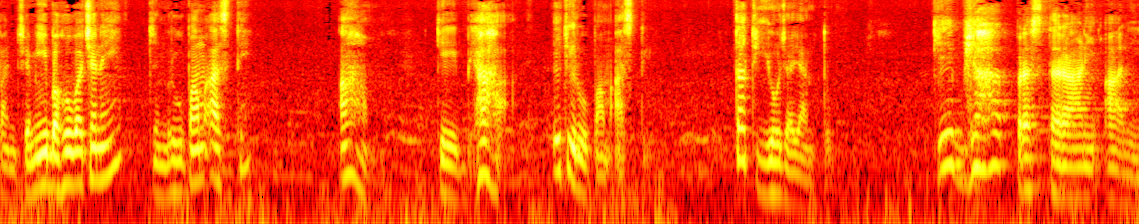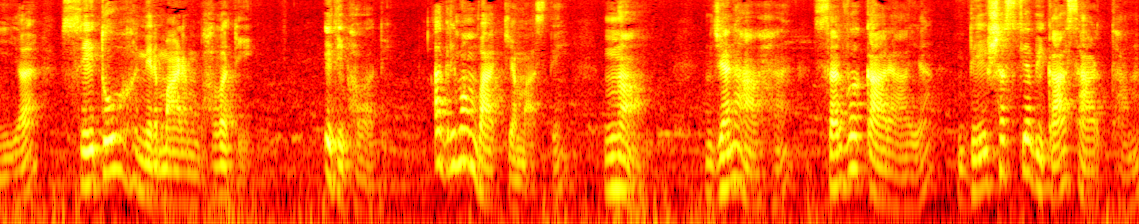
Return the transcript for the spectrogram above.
पञ्चमी बहुवचने किं रूपम् अस्ति? अहं केभ्यः इति रूपम् अस्ति। तत् योजयन्तु। केभ्यः प्रस्तराणि आनीय सेतोः निर्माणं इति अग्रिमं अस्ति। न, जनाः सर्वकाराय देशस्य विकासार्थं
